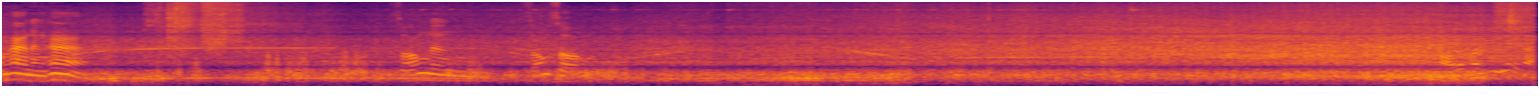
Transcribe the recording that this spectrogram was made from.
องห้าหนึ่งห้าสองหนึ่งสองสองเอแล้วคันนี้เลยนะ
